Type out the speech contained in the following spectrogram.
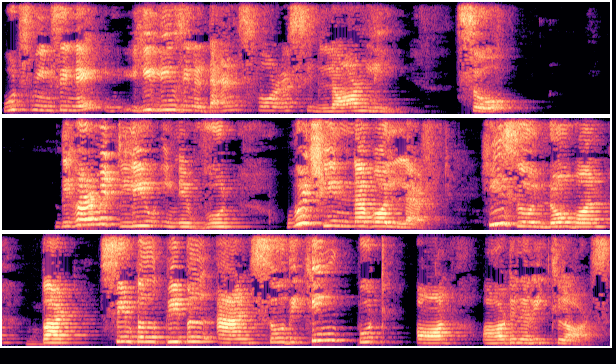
Woods means in a, he lives in a dense forest lonely. So, the hermit lived in a wood which he never left. He saw no one but simple people and so the king put on ordinary clothes.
